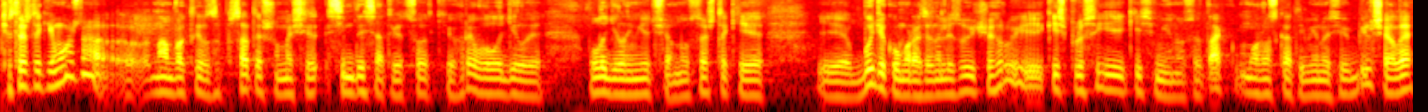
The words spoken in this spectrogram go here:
Чи все ж таки можна е, нам в актив записати, що ми ще 70% гри володіли, володіли м'ячем? Ну, все ж таки, в будь-якому разі, аналізуючи гру, є якісь плюси, є якісь мінуси. Так, можна сказати, мінусів більше, але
